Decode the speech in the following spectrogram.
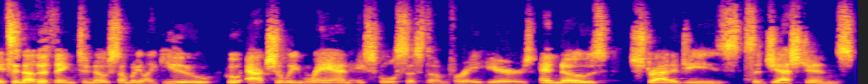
It's another thing to know somebody like you who actually ran a school system for eight years and knows strategies, suggestions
